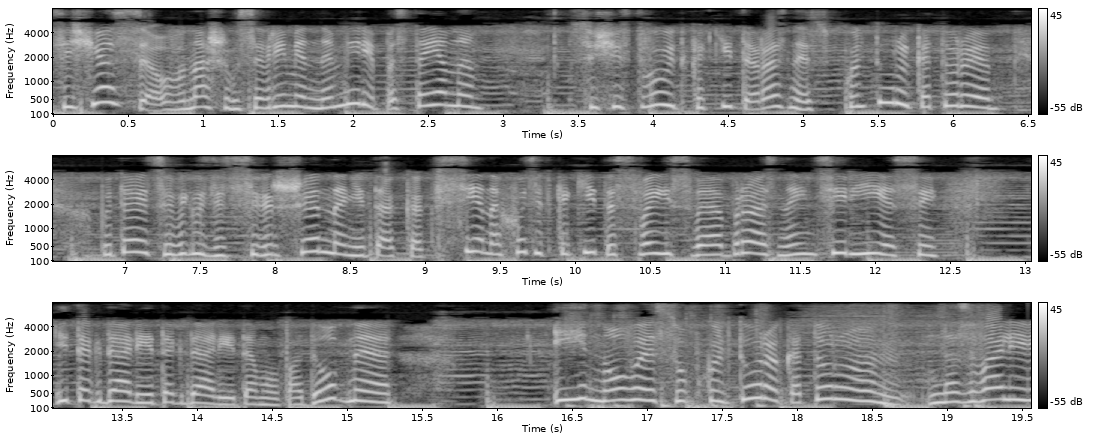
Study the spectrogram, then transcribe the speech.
Сейчас в нашем современном мире постоянно существуют какие-то разные субкультуры, которые пытаются выглядеть совершенно не так, как все, находят какие-то свои своеобразные интересы и так далее, и так далее, и тому подобное. И новая субкультура, которую назвали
